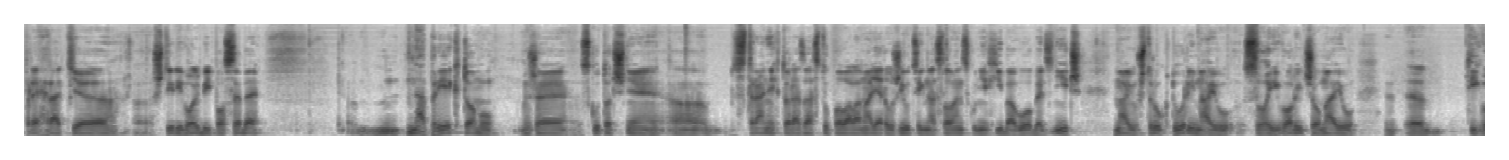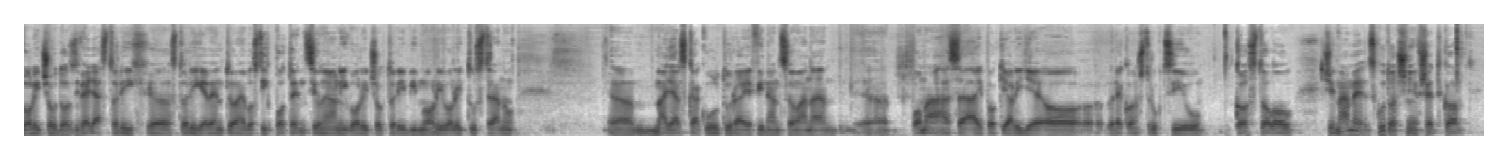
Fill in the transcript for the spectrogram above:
prehrať 4 e, voľby po sebe. Napriek tomu, že skutočne e, strane, ktorá zastupovala Maďarov žijúcich na Slovensku, nechýba vôbec nič, majú štruktúry, majú svojich voličov, majú e, tých voličov dosť veľa, z ktorých, z ktorých eventuálne, alebo z tých potenciálnych voličov, ktorí by mohli voliť tú stranu. Maďarská kultúra je financovaná, pomáha sa aj pokiaľ ide o rekonštrukciu kostolov. Čiže máme skutočne všetko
